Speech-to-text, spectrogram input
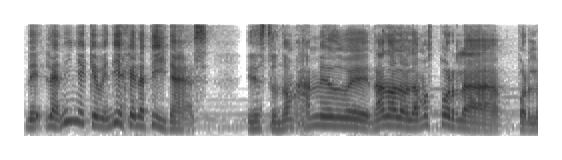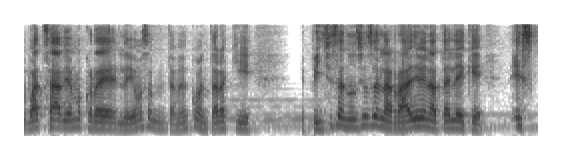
de la niña que vendía gelatinas. Y dices tú, no mames, güey. No, no, lo hablamos por la por el WhatsApp, ya me acordé. Le íbamos a también comentar aquí. Pinches anuncios en la radio y en la tele que es,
